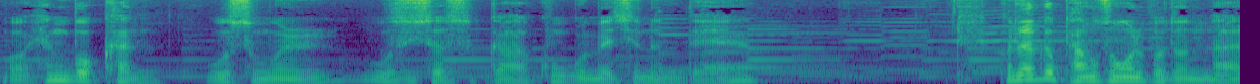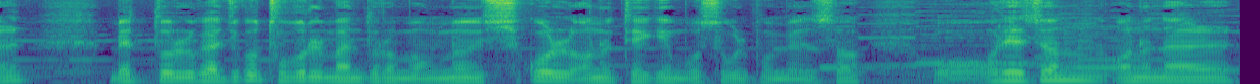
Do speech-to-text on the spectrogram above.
뭐 행복한 웃음을 웃으셨을까 궁금해지는데 그날 그 방송을 보던 날 맷돌을 가지고 두부를 만들어 먹는 시골 어느 댁의 모습을 보면서 오래전 어느 날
